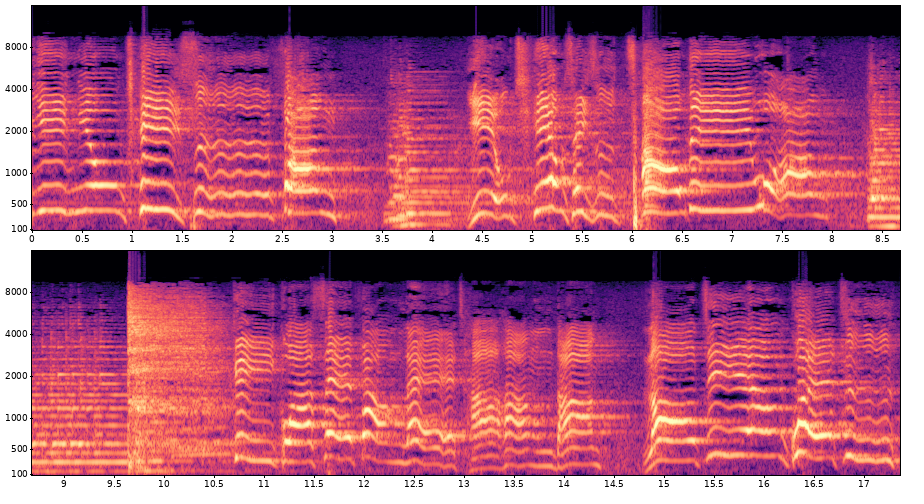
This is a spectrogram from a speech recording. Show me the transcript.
英勇气四方，有枪谁是草的王？给挂三方来闯荡，老将官子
